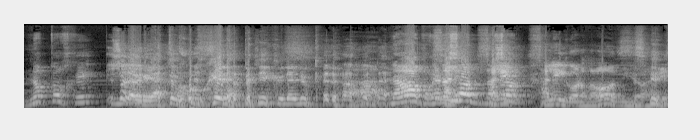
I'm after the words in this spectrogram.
no coge. y- Eso lo agregaste vos, porque la película nunca lo Ah, No, porque no sale, son. No sale- son sale el gordo odio ahí.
